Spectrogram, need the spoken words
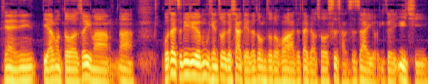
现在已经跌那么多，所以嘛，那国债殖利率目前做一个下跌的动作的话，就代表说市场是在有一个预期，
